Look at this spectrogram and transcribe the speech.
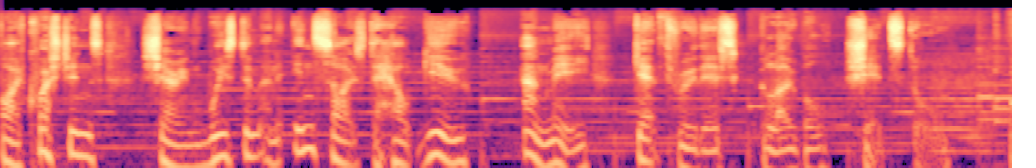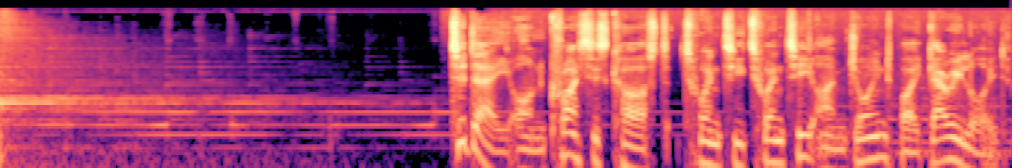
five questions, sharing wisdom and insights to help you and me get through this global shitstorm. Today on Crisis Cast 2020, I'm joined by Gary Lloyd.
